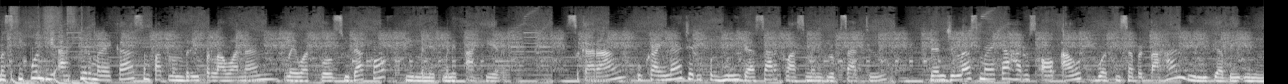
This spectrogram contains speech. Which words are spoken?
Meskipun di akhir mereka sempat memberi perlawanan lewat gol Sudakov di menit-menit akhir. Sekarang, Ukraina jadi penghuni dasar klasemen grup 1, dan jelas mereka harus all out buat bisa bertahan di Liga B ini.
